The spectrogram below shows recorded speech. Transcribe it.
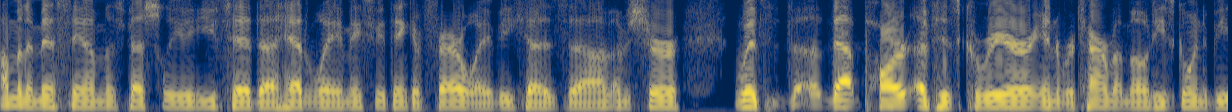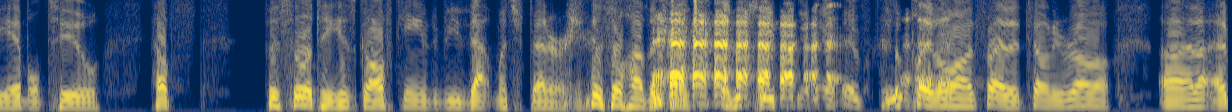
I'm going to miss him, especially you said uh, headway. It makes me think of fairway because uh, I'm sure with the, that part of his career in retirement mode, he's going to be able to help facilitate his golf game to be that much better because he'll have the time to keep playing alongside of Tony Romo. Uh, and I,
